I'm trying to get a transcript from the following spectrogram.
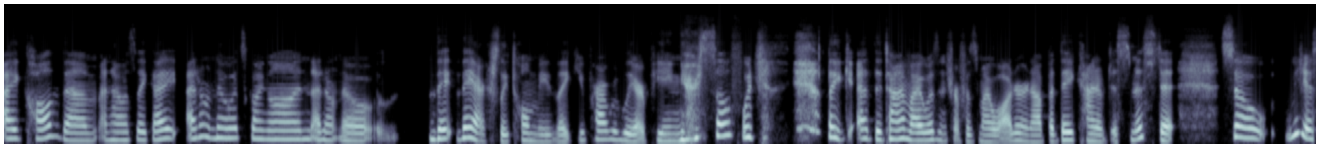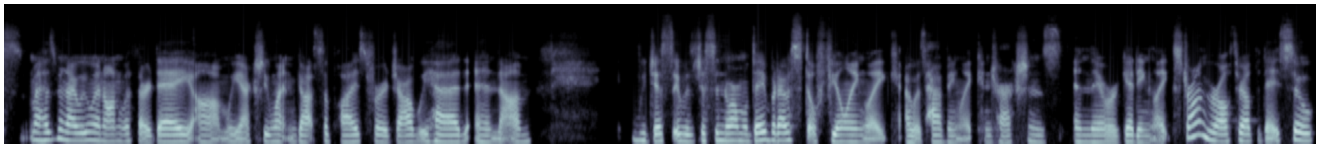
I called them and I was like I I don't know what's going on. I don't know. They they actually told me like you probably are peeing yourself which like at the time I wasn't sure if it was my water or not but they kind of dismissed it. So we just my husband and I we went on with our day. Um we actually went and got supplies for a job we had and um we just it was just a normal day but i was still feeling like i was having like contractions and they were getting like stronger all throughout the day. So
